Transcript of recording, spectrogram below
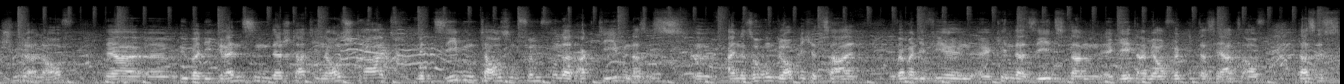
Schülerlauf, der äh, über die Grenzen der Stadt hinausstrahlt mit 7500 Aktiven. Das ist äh, eine so unglaubliche Zahl. Und wenn man die vielen äh, Kinder sieht, dann äh, geht einem ja auch wirklich das Herz auf. Das ist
